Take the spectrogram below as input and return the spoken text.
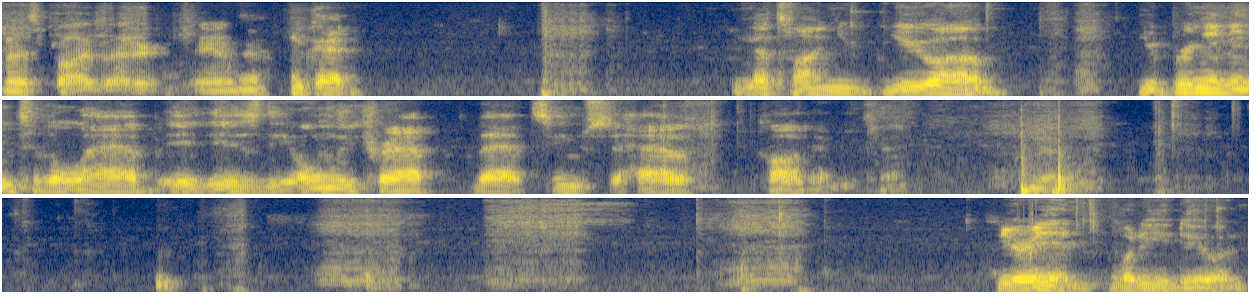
That's probably better. Yeah. Okay. That's fine. You you uh you bring it into the lab. It is the only trap that seems to have caught anything. Yeah. You're in. What are you doing?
